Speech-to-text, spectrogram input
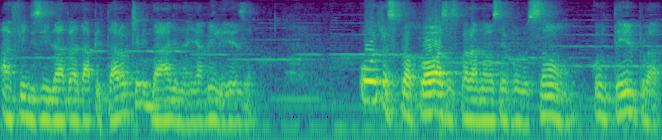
a fim de se adaptar à utilidade né? e à beleza. Outras propostas para a nossa evolução contempla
